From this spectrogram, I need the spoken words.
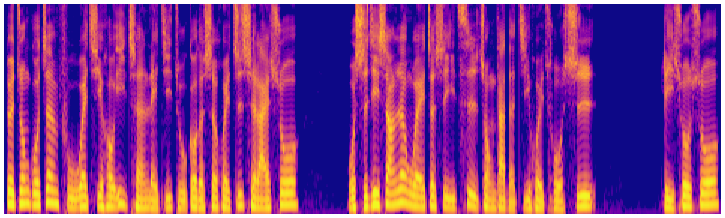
对中国政府为气候议程累积足够的社会支持来说，我实际上认为这是一次重大的机会措施，李硕说，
